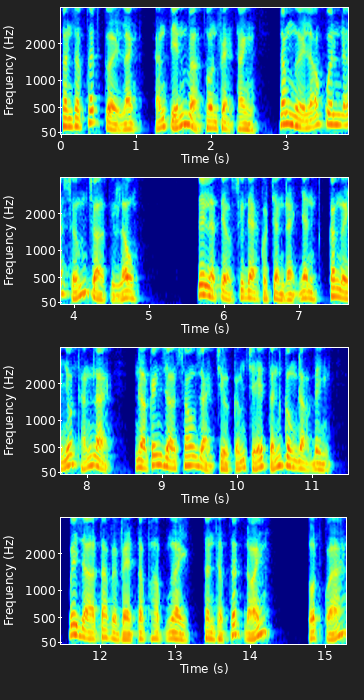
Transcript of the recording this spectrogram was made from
Thần thập thất cười lạnh, hắn tiến vào thôn phệ thành, năm người lão quân đã sớm chờ từ lâu. Đây là tiểu sư đệ của Trần Đại Nhân, các người nhốt hắn lại, nửa canh giờ sau giải trừ cấm chế tấn công đạo đình, bây giờ ta phải về tập hợp người, thần thập thất nói. Tốt quá,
